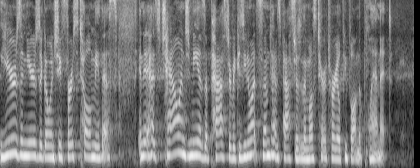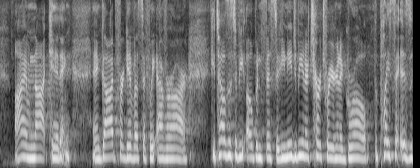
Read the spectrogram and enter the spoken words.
years and years ago when she first told me this. And it has challenged me as a pastor because you know what? Sometimes pastors are the most territorial people on the planet. I'm not kidding. And God forgive us if we ever are. He tells us to be open fisted. You need to be in a church where you're going to grow, the place that is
